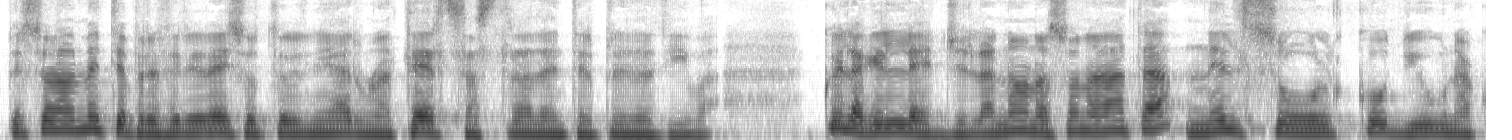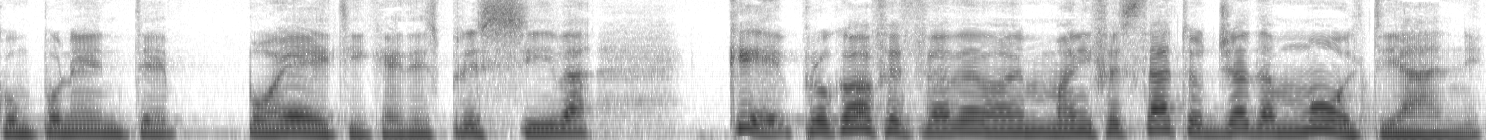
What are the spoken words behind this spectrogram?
Personalmente preferirei sottolineare una terza strada interpretativa, quella che legge la nona sonata nel solco di una componente poetica ed espressiva che Prokofiev aveva manifestato già da molti anni,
